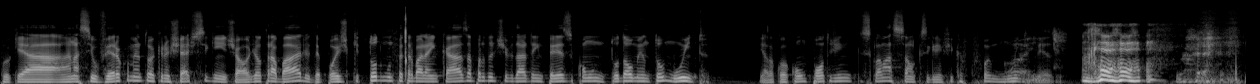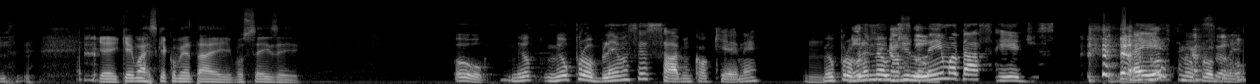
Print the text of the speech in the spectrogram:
Porque a Ana Silveira comentou aqui no chat o seguinte, ó, onde eu trabalho, depois de que todo mundo foi trabalhar em casa, a produtividade da empresa como um todo aumentou muito. E ela colocou um ponto de exclamação, que significa que foi muito Aí. mesmo. E aí, quem mais quer comentar aí? Vocês aí. Ô, meu, meu problema, vocês sabem qual que é, né? Hum. Meu problema é o dilema das redes. É esse meu problema.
